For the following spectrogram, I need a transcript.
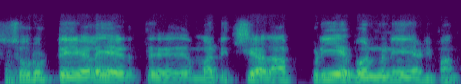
சுருட்டு இலைய எடுத்து மடிச்சு அதை அப்படியே பர்ன் பண்ணி அடிப்பாங்க.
